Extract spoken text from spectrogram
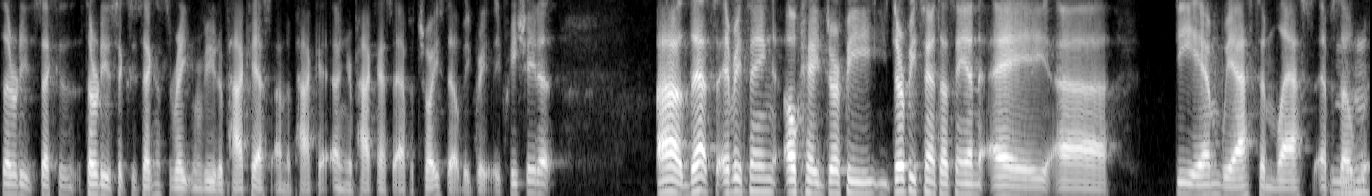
30 seconds, 30 to 60 seconds to rate and review the podcast on the packet on your podcast app of choice, that would be greatly appreciated. Uh, that's everything. Okay, Derpy. Derpy sent us in a uh, DM. We asked him last episode, Mhm.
